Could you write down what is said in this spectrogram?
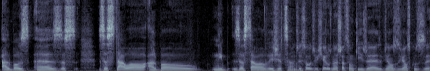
albo z, z, zostało, albo zostało wyrzucone. Znaczy są oczywiście różne szacunki, że w związku z e,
